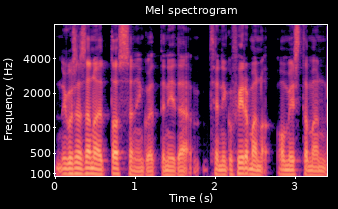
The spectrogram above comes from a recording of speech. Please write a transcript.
niin kuin sä sanoit tuossa, niin että niitä, sen niin kuin firman omistaman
